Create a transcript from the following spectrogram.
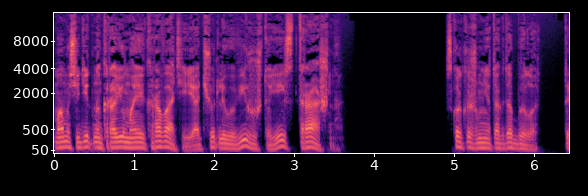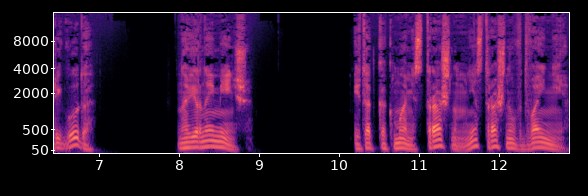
Мама сидит на краю моей кровати, и я отчетливо вижу, что ей страшно. Сколько же мне тогда было? Три года? Наверное, меньше. И так как маме страшно, мне страшно вдвойне.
